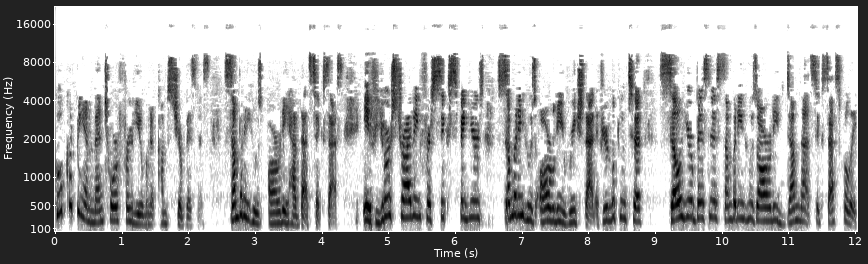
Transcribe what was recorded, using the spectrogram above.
who could be a mentor for you when it comes to your business? Somebody who's already had that success. If you're striving for six figures, somebody who's already reached that. If you're looking to sell your business, somebody who's already done that successfully.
